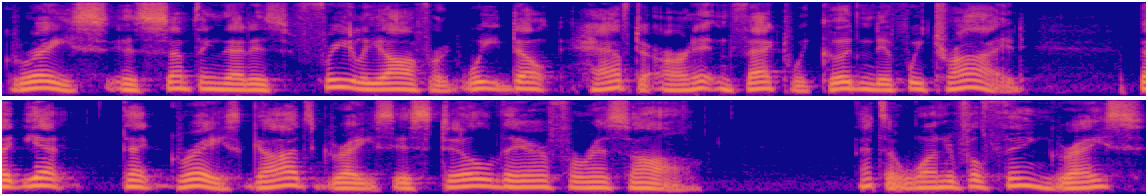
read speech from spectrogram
Grace is something that is freely offered. We don't have to earn it. In fact, we couldn't if we tried. But yet, that grace, God's grace, is still there for us all. That's a wonderful thing, grace.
